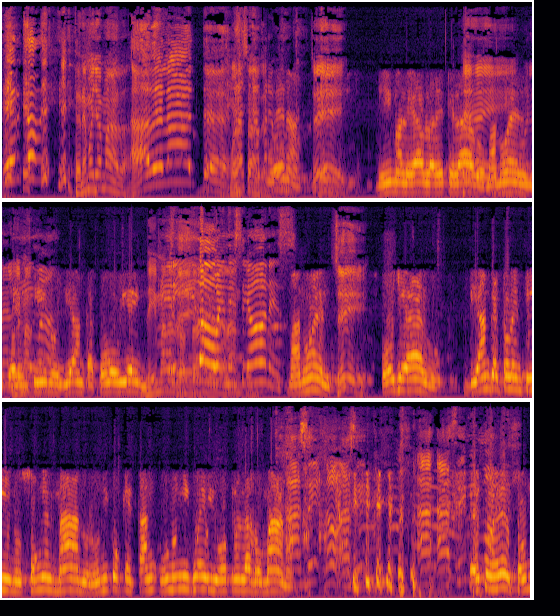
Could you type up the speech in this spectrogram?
¡El camino! Tenemos llamada. Adelante. Buenas tardes. Buena. Sí. Dima le habla de este lado, Hey. Manuel, Lima. y Bianca, todo bien. Dima Querido, Rosario, bendiciones. Manuel, Sí. oye algo, Bianca y Tolentino son hermanos, lo único que están uno en Higüey y otro en la Romana. Así, no, así. a- así mismo. Eso es, son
